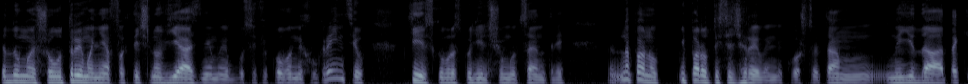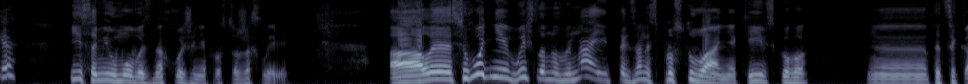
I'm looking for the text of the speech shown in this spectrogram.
я думаю, що утримання фактично в'язнями бусифікованих українців в Київському розподільчому центрі, напевно, і пару тисяч гривень коштує. Там не їда, а таке, і самі умови знаходження просто жахливі. Але сьогодні вийшла новина і так зване спростування київського е, ТЦК.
